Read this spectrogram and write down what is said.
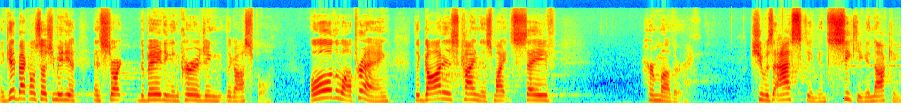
and get back on social media and start debating and encouraging the gospel. All the while praying that God in His kindness might save her mother. She was asking and seeking and knocking.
